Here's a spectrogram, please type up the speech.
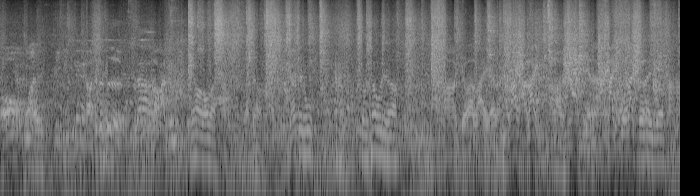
哦，啊，这个是老板，你好，老板。你好，杨成虎。怎么称呼您啊？啊，叫阿赖嘅啦，阿赖阿赖，啊，年啊，赖哥赖哥，赖哥啊啊，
